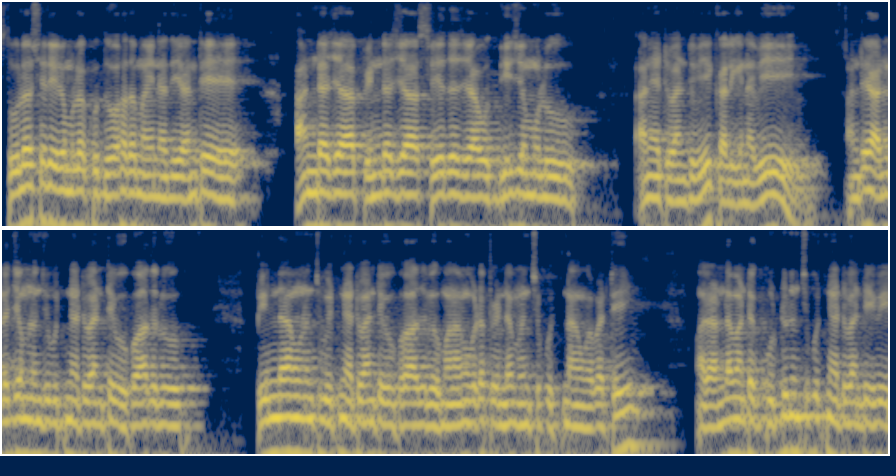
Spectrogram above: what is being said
స్థూల శరీరములకు దోహదమైనది అంటే అండజ పిండజ స్వేదజ ఉద్భీజములు అనేటువంటివి కలిగినవి. అంటే అండజం నుంచి పుట్టినటువంటి ఉపాధులు పిండం నుంచి పుట్టినటువంటి ఉపాధులు మనం కూడా పిండం నుంచి పుట్టినాం కాబట్టి మరి అండం అంటే గుడ్డు నుంచి పుట్టినటువంటివి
